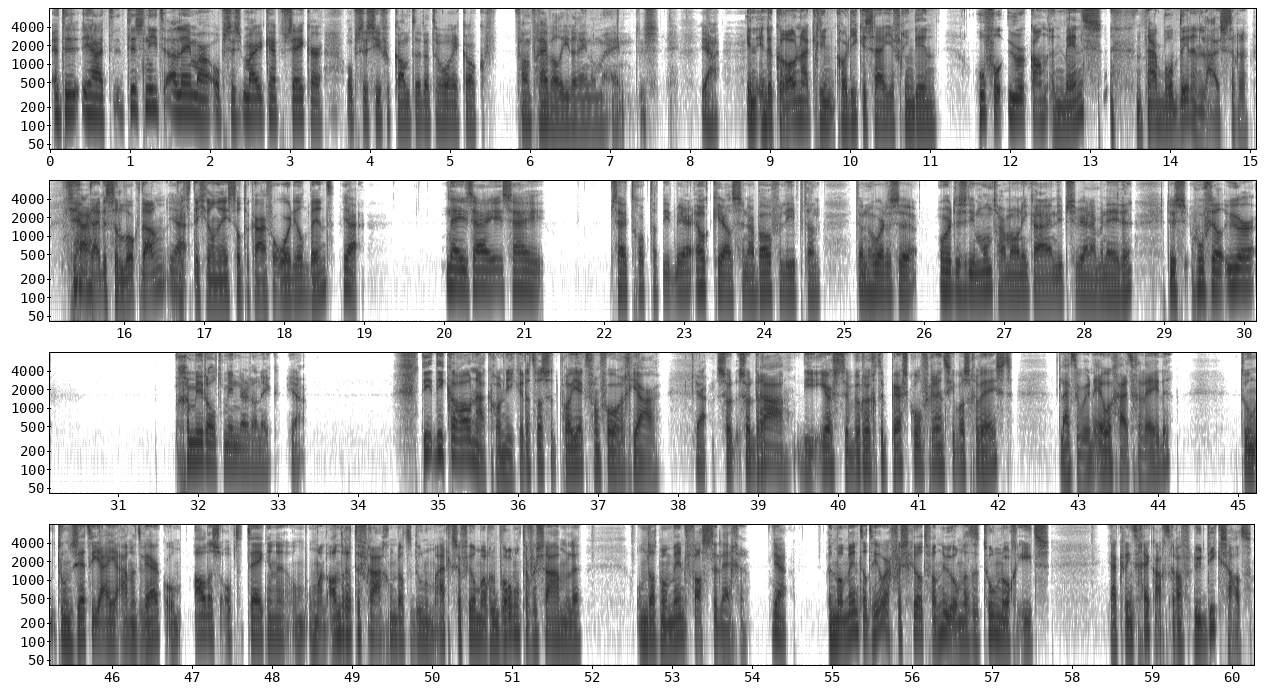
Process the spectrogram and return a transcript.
het is, ja, het, het is niet alleen maar obsessief, maar ik heb zeker obsessieve kanten. Dat hoor ik ook van vrijwel iedereen om me heen. Dus ja, In, in de corona-chronieken zei je vriendin... hoeveel uur kan een mens naar Bob Dylan luisteren? ja, Tijdens de lockdown, Ja. dat, je, dat je dan ineens tot elkaar veroordeeld bent. ja. Nee, zij, zij, zij trok dat niet meer. Elke keer als ze naar boven liep, dan, dan hoorde, ze, hoorde ze die mondharmonica en liep ze weer naar beneden. Dus hoeveel uur? Gemiddeld minder dan ik, ja. Die, die corona-chronieken, dat was het project van vorig jaar. Ja. Zo- Zodra die eerste beruchte persconferentie was geweest... het lijkt er weer een eeuwigheid geleden... Toen, toen zette jij je aan het werk om alles op te tekenen... Om, om aan anderen te vragen om dat te doen... om eigenlijk zoveel mogelijk bronnen te verzamelen... om dat moment vast te leggen. Ja, Een moment dat heel erg verschilt van nu... omdat het toen nog iets, ja, klinkt gek achteraf, ludieks had.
